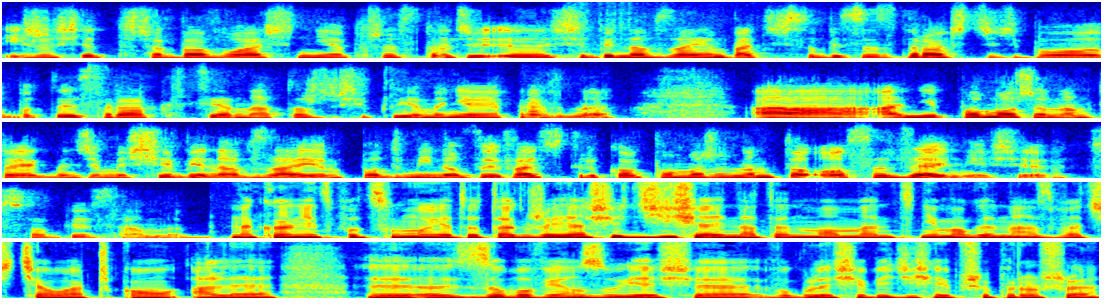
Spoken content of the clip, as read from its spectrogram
i że się trzeba właśnie przestać e, siebie nawzajem bać i sobie zazdrościć, bo, bo to jest reakcja na to, że się czujemy niepewne, a, a nie pomoże nam to, jak będziemy siebie nawzajem podminowywać, tylko pomoże nam to osadzenie się w sobie samym. Na koniec podsumuję to tak, że ja się dzisiaj na ten moment nie mogę nazwać ciałaczką, ale y, zobowiązuję się, w ogóle siebie dzisiaj przeproszę,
